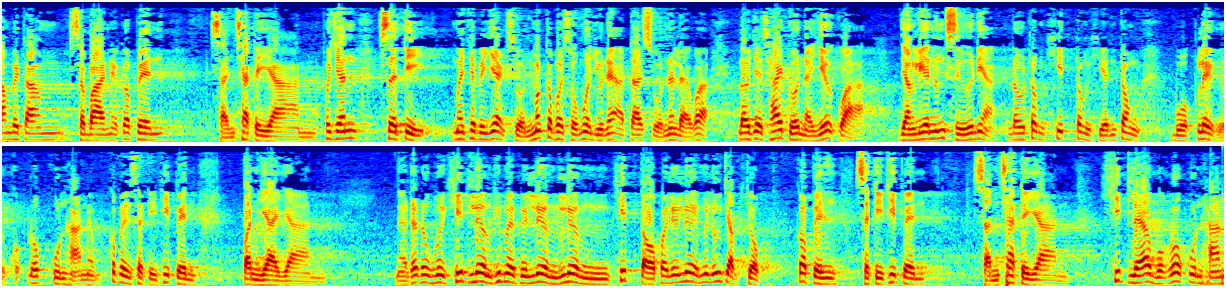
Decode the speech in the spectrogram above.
ทำไปตามสบายเนี่ยก็เป็นสัญชาตญาณเพราะฉะนั้นสติไม่ใช่ไปแยกส่วนมันก็ผสมกันอยู่ในอัตราส่วนนั่นแหละว่า เราจะใช้ตัวไหนเยอะกว่า อย่างเรียนหนังสือเนี่ยเราต้องคิดต้องเขียนต้องบวกเลขลบคูณหารเนี่ยก็เป็นสติที่เป็นปัญญายาณนะถ้าเราไปคิดเรื่องที่ไม่เป็นเรื่องเรื่องคิดต่อไปเรื่อย ๆ ไม่รู้จักจบ ก็เป็นสติที่เป็นสัญชาตญาณ คิดแล้วบวกลบคูณหาร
